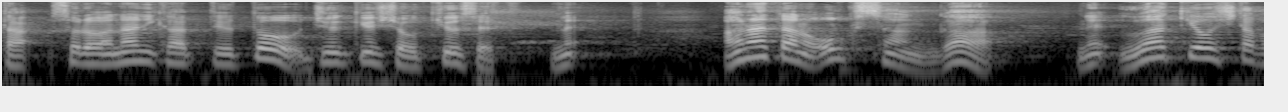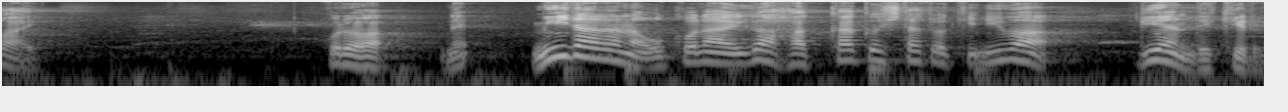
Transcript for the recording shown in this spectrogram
た。それは何かっていうと19章9節ね。あなたの奥さんが、ね、浮気をした場合。これはねみだらな行いが発覚した時には離縁できる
